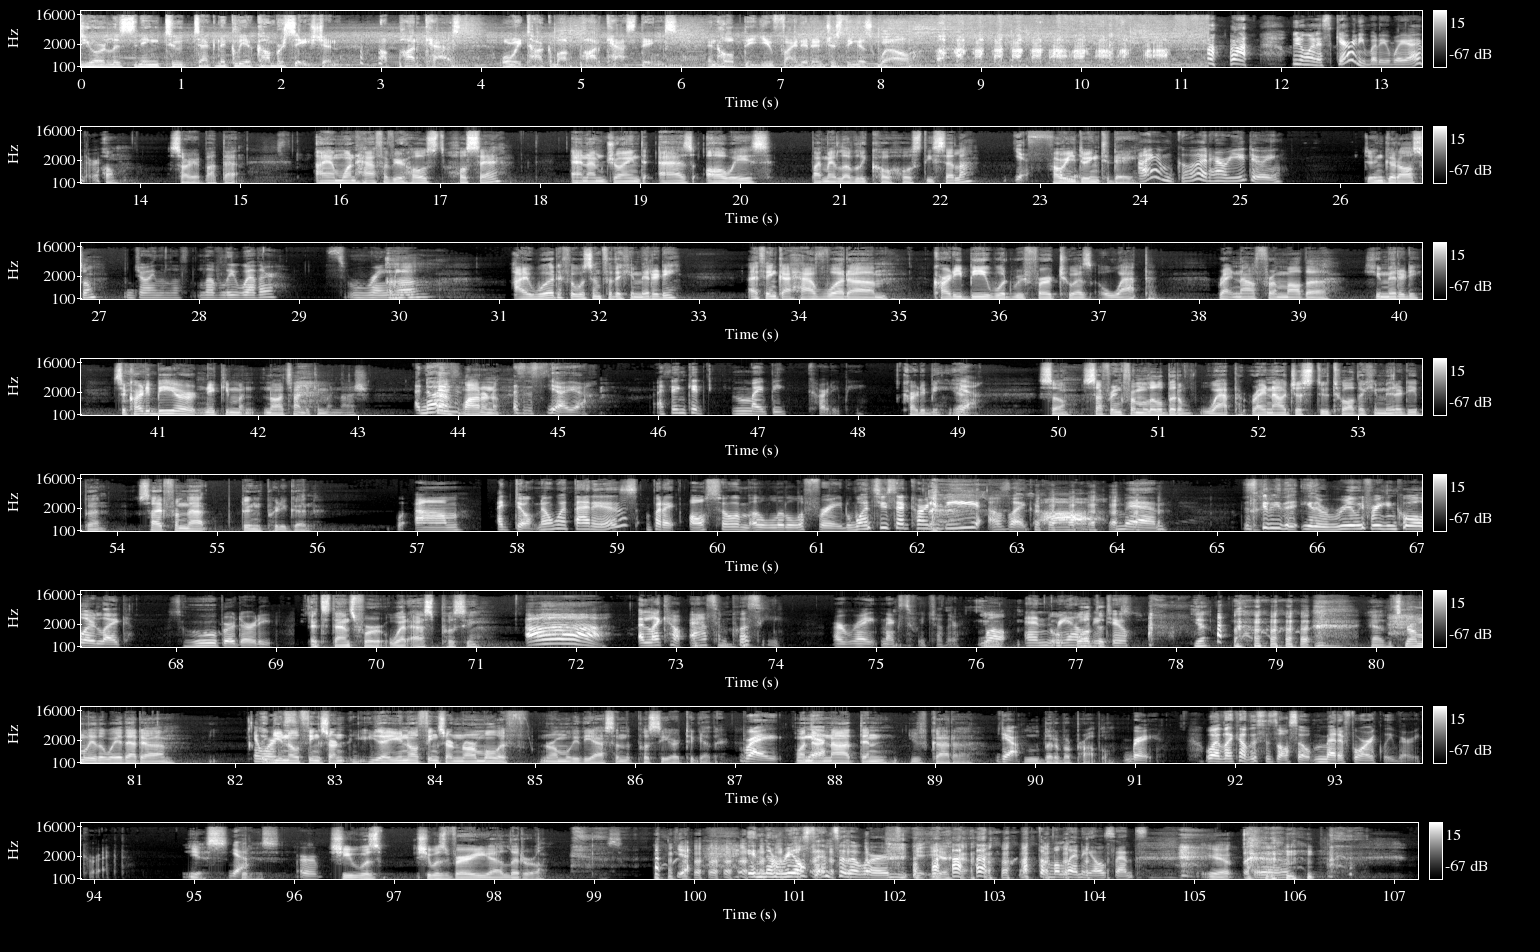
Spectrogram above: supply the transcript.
You're listening to Technically a Conversation, a podcast where we talk about podcast things and hope that you find it interesting as well. We don't want to scare anybody away either. Oh, sorry about that. I am one half of your host, Jose, and I'm joined as always by my lovely co host, Isela. Yes. How are you doing today? I am good. How are you doing? Doing good also? Enjoying the lo- lovely weather? It's rainy. Uh, I would if it wasn't for the humidity. I think I have what um, Cardi B would refer to as a WAP right now from all the humidity. Is it Cardi B or Nicki? Min- no, it's not Nicki Minaj. Uh, no, I, well, I don't know. is- yeah, yeah. I think it might be Cardi B. Cardi B, yeah. Yeah. So suffering from a little bit of WAP right now just due to all the humidity, but aside from that, doing pretty good. Um, I don't know what that is, but I also am a little afraid. Once you said Cardi B, I was like, oh man, this could be the, either really freaking cool or like super dirty. It stands for wet ass pussy. Ah, I like how ass and pussy are right next to each other. Well, and Oh, well, reality too. Yeah. yeah, that's normally the way that um. You know things are yeah, you know things are normal if normally the ass and the pussy are together. right? When yeah. they're not, then you've got a yeah, little bit of a problem. right. Well, I like how this is also metaphorically very correct. Yes, Yeah. it is. Or She was she was very uh, literal. yeah, in the real sense of the word, yeah. not the millennial sense. yep.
